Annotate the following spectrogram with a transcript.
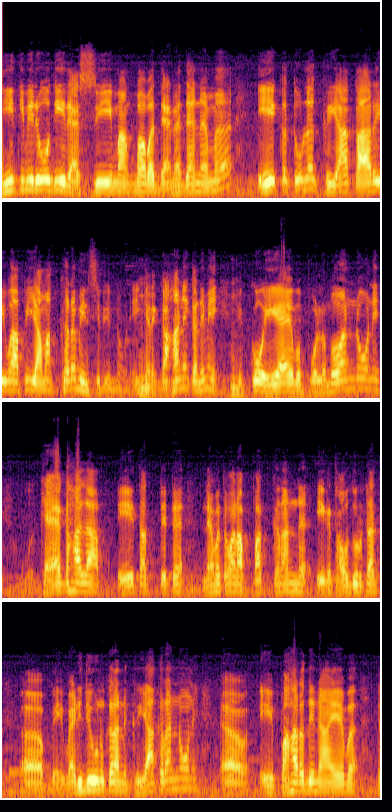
නීති විරෝධී රැස්වීමක් බව දැන දැනම ඒක තුළ ක්‍රියාකාරීව අපි යමක් කරමින් සිටින්න ඕනේ. ඒ කියන්නේ ගහන එක නෙමෙයි. එක්කෝ ඒ අයව පොළඹවන්න ඕනේ. කෑ ගහලා ඒ தත්වෙට නැවත වරක් පත් කරන්න ඒක තවදුරටත් වැඩි දියුණු කරන්න ක්‍රියා කරන්න ඕනේ. ඒ පහර දෙන අයවට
